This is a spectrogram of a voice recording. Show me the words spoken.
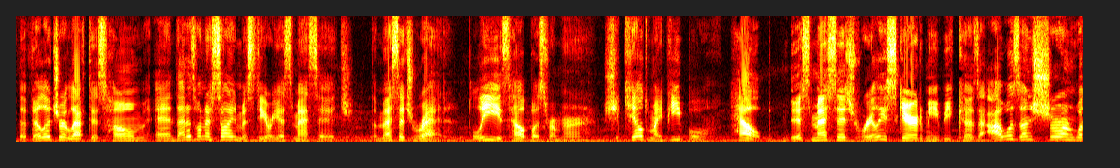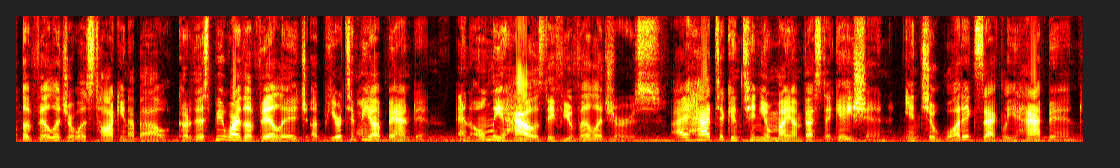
The villager left his home and that is when I saw a mysterious message. The message read, Please help us from her. She killed my people. Help. This message really scared me because I was unsure on what the villager was talking about. Could this be why the village appeared to be abandoned? and only housed a few villagers. I had to continue my investigation into what exactly happened.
